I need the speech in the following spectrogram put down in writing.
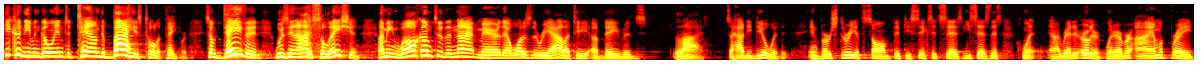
he couldn't even go into town to buy his toilet paper. So David was in isolation. I mean, welcome to the nightmare that was the reality of David's life. So, how did he deal with it? In verse 3 of Psalm 56, it says, He says this, when, I read it earlier, whenever I am afraid,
